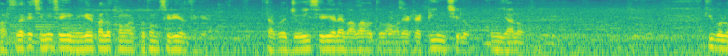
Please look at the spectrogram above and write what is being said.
পার্থদাকে চিনি, সেই মেঘের পালক আমার প্রথম সিরিয়াল থেকে। তারপরে জয়ী সিরিয়ালে বাবা হতো, আমাদের একটা টিম ছিল, তুমি জানো। কি বলব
